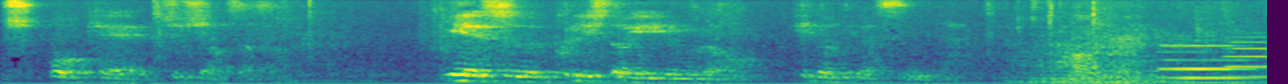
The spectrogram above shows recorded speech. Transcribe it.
축복해 주시옵소서. 예수 그리스도의 이름으로 기도드렸습니다. 아멘.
